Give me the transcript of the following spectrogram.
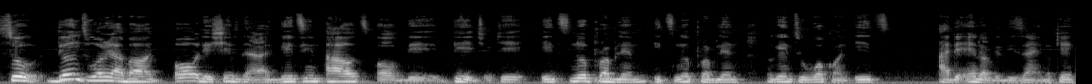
So don't worry about all the shapes that are getting out of the page okay? It's no problem it's no problem. We're going to work on it at the end of the design okay?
